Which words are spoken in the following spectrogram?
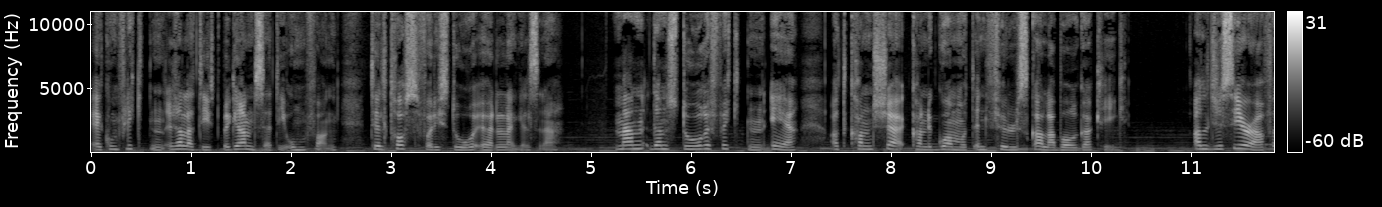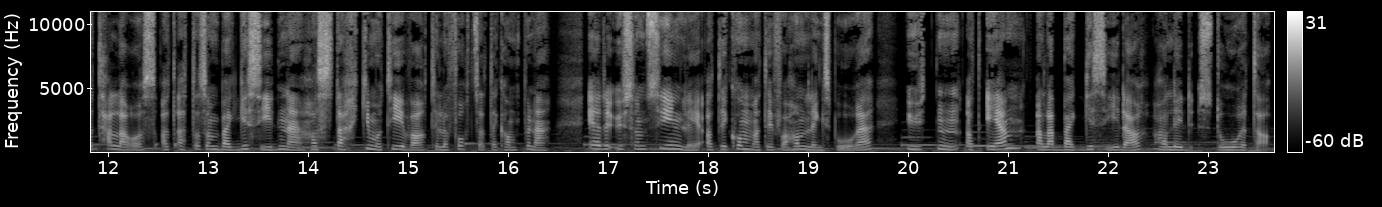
er konflikten relativt begrenset i omfang, til tross for de store ødeleggelsene. Men den store frykten er at kanskje kan det gå mot en fullskala borgerkrig. Al-Jazeera forteller oss at ettersom begge sidene har sterke motiver til å fortsette kampene, er det usannsynlig at de kommer til forhandlingsbordet uten at én eller begge sider har lidd store tap.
